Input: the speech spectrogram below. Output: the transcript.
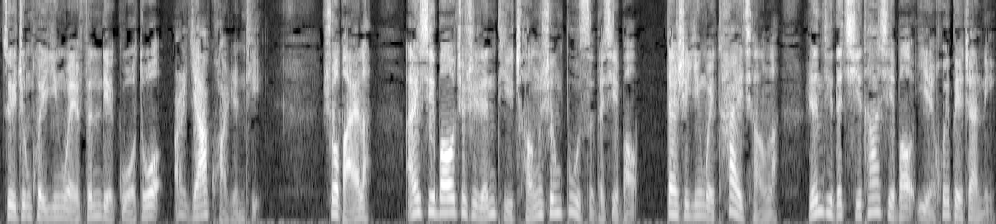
最终会因为分裂过多而压垮人体。说白了，癌细胞就是人体长生不死的细胞，但是因为太强了，人体的其他细胞也会被占领。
